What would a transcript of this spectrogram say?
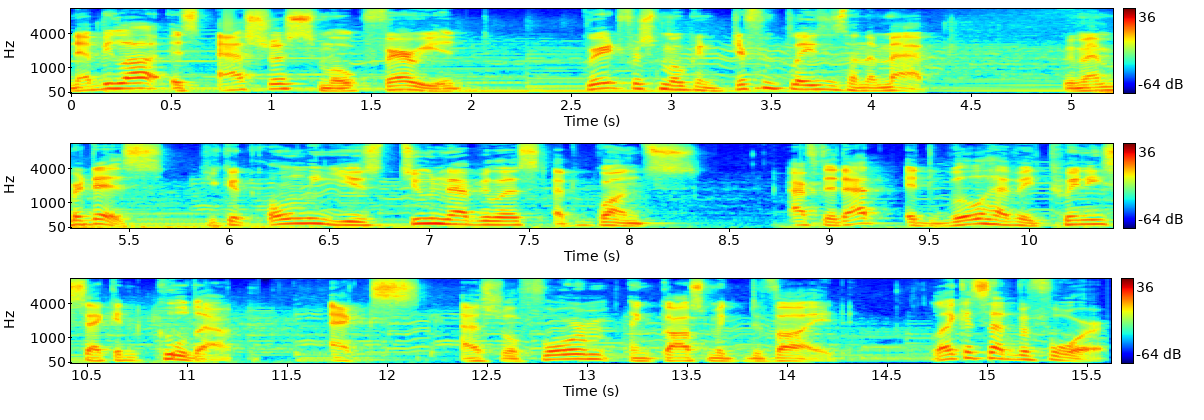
Nebula is Astra's smoke variant, great for smoking different places on the map. Remember this, you can only use two nebulas at once. After that, it will have a 20 second cooldown. X, Astral Form and Cosmic Divide. Like I said before,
